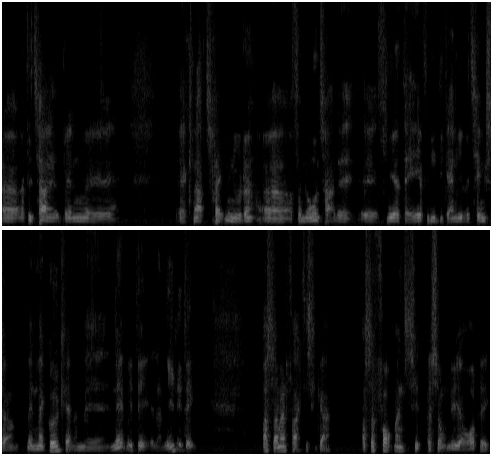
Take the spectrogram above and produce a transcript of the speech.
øh, og det tager mellem øh, Øh, knap tre minutter, og, og for nogen tager det øh, flere dage, fordi de gerne lige vil tænke sig om, men man godkender med NemID eller MitID, og så er man faktisk i gang. Og så får man sit personlige overblik.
